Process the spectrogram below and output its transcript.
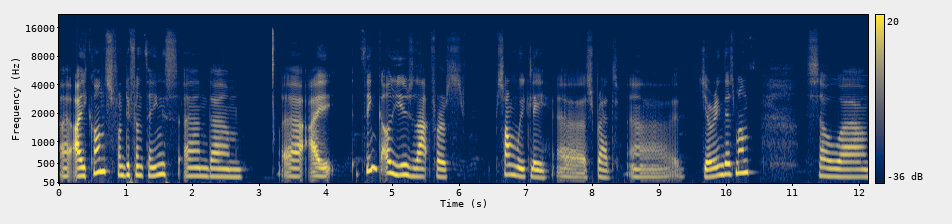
uh, icons from different things. And um, uh, I think I'll use that for some weekly uh, spread uh, during this month. So uh,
